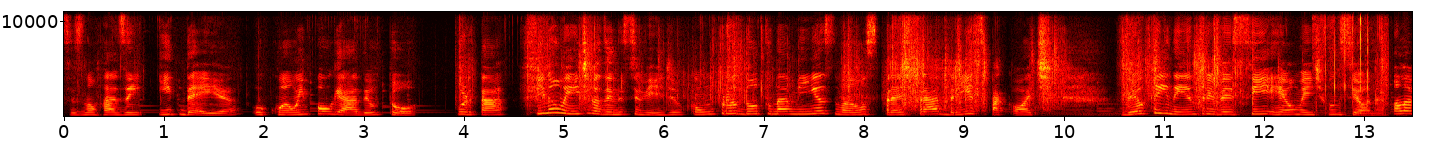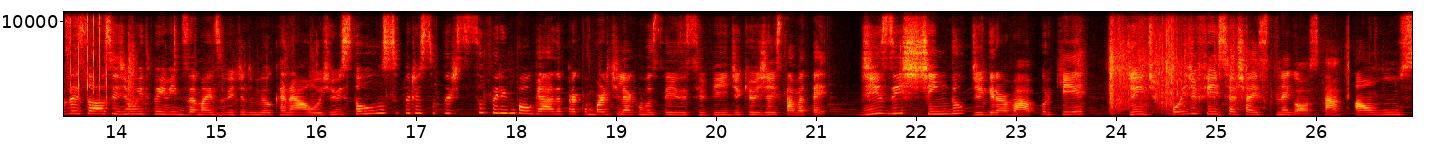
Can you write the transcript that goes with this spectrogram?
Vocês não fazem ideia o quão empolgada eu tô por estar tá finalmente fazendo esse vídeo com um produto nas minhas mãos, prestes para abrir esse pacote ver o que tem dentro e ver se realmente funciona. Olá pessoal, sejam muito bem-vindos a mais um vídeo do meu canal. Hoje eu estou super, super, super empolgada para compartilhar com vocês esse vídeo que eu já estava até desistindo de gravar porque, gente, foi difícil achar esse negócio, tá? Há uns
